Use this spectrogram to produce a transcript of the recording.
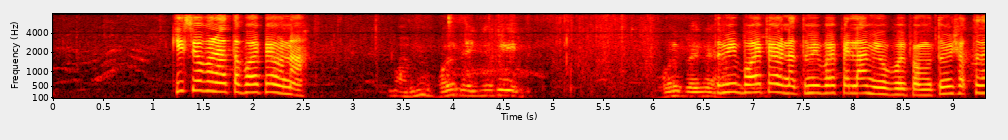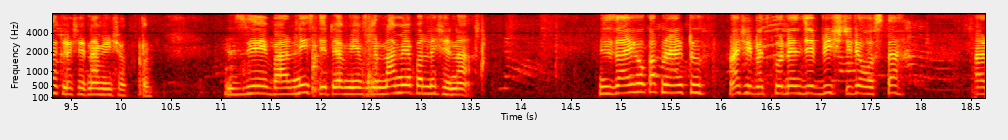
কিছু হবে না তো ভয় পেও না। তুমি ভয় পেও না তুমি ভয় পেলে আমিও ভয় পাবো। তুমি শক্ত থাকলে সে না আমি শক্ত। যে বার্নিস যেটা আমি আপনাকে নামিয়ে পারলে সে না। যাই হোক আপনারা একটু আশীর্বাদ করেন যে বৃষ্টির অবস্থা। আর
